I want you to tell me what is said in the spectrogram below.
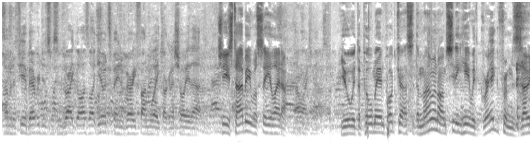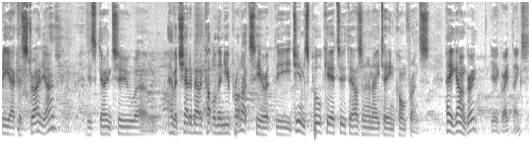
having a few beverages with some great guys like you, it's been a very fun week. I can assure you that. Cheers, Toby. We'll see you later. No worries, mate. You're with the Poolman podcast at the moment. I'm sitting here with Greg from Zodiac Australia. He's going to um, have a chat about a couple of the new products here at the Jim's Pool Care 2018 conference. How you going, Greg? Yeah, great, thanks.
